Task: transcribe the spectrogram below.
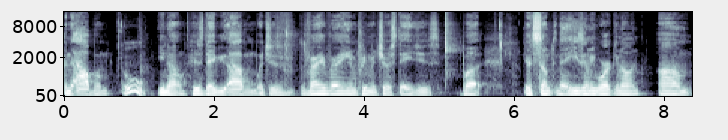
an album. Ooh. You know, his debut album, which is very, very in premature stages, but it's something that he's gonna be working on. Um,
